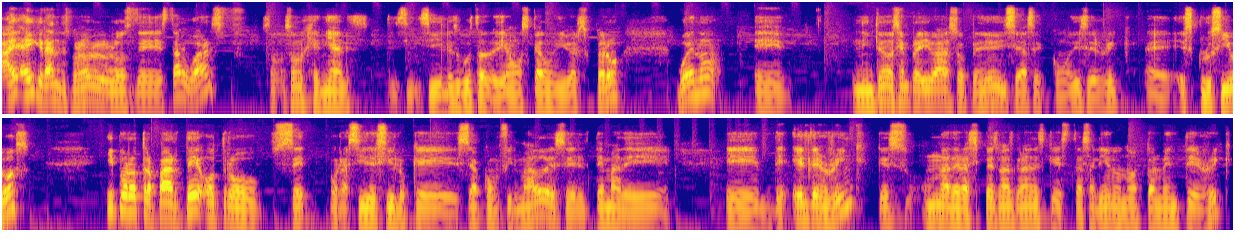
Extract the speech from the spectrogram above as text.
hay, grandes, por ejemplo, los de Star Wars son, geniales. Si, les gusta, digamos, cada universo. Pero bueno, eh, Nintendo siempre iba sorprendido y se hace, como dice Rick, eh, exclusivos. Y por otra parte, otro set, por así decirlo, que se ha confirmado es el tema de, eh, de Elden Ring, que es una de las IPs más grandes que está saliendo ¿no? actualmente, Rick.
